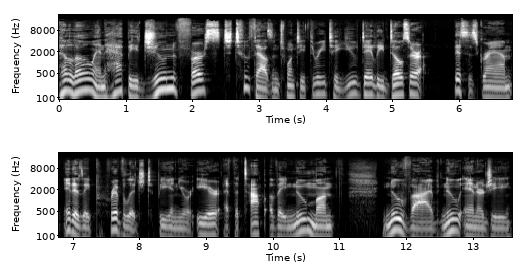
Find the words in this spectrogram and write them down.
Hello and happy June 1st, 2023 to you, Daily Doser. This is Graham. It is a privilege to be in your ear at the top of a new month, new vibe, new energy.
